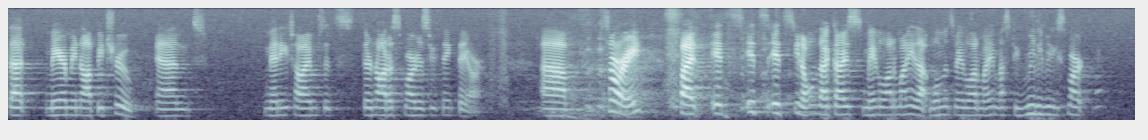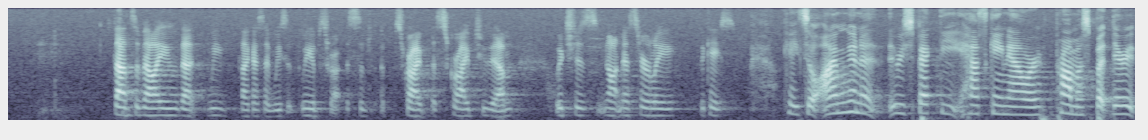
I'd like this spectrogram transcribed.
that may or may not be true, and many times it's, they're not as smart as you think they are. Um, sorry, but it's, it's, it's, you know, that guy's made a lot of money, that woman's made a lot of money, must be really, really smart. That's a value that we, like I said, we, we ascribe, ascribe, to them, which is not necessarily the case. Okay, so I'm going to respect the Haskayne hour promise, but there,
